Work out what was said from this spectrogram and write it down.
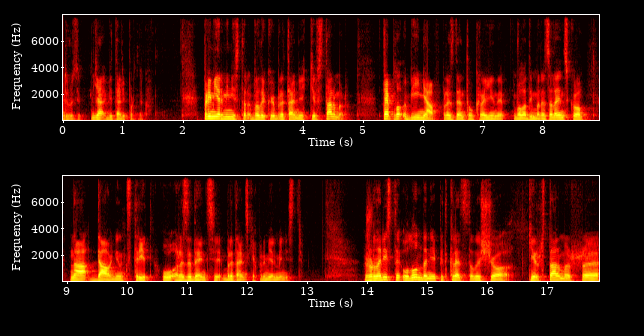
друзі! Я Віталій Портников. Прем'єр-міністр Великої Британії Кір Стармер тепло обійняв президента України Володимира Зеленського на Даунінг-стріт у резиденції британських прем'єр-міністрів. Журналісти у Лондоні підкреслили, що Кір Стармер е,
